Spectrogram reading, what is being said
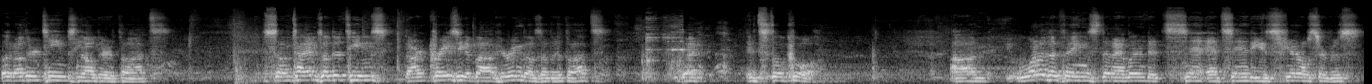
Let other teams know their thoughts. Sometimes other teams aren't crazy about hearing those other thoughts, but it's still cool. Um, one of the things that I learned at, at Sandy's funeral service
